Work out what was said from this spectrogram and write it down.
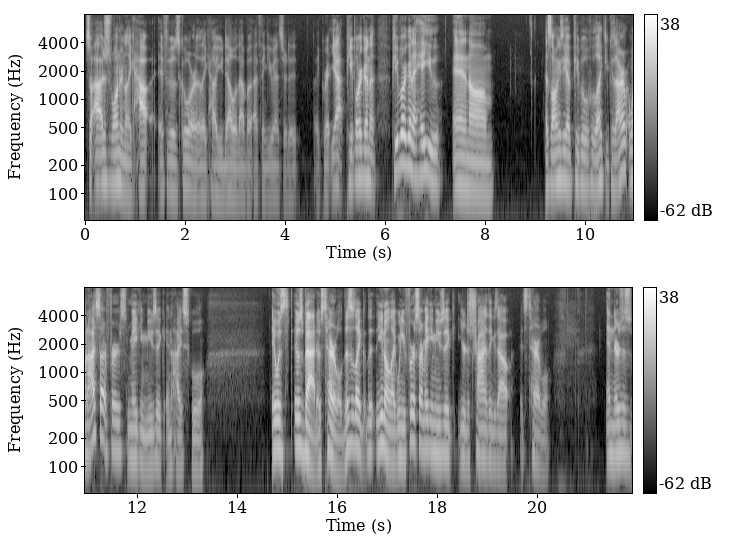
so. I was just wondering like how if it was cool or like how you dealt with that. But I think you answered it like great. Yeah, people are gonna people are gonna hate you and um as long as you have people who like you. Because I when I started first making music in high school, it was it was bad. It was terrible. This is like you know like when you first start making music, you're just trying things out. It's terrible. And there's this.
